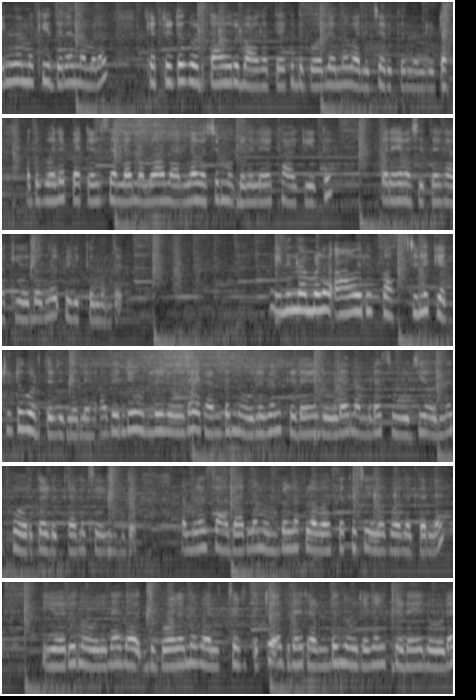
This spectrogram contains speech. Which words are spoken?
ഇനി നമുക്ക് ഇതിനെ നമ്മൾ കെട്ടിട്ട് കൊടുത്ത ആ ഒരു ഭാഗത്തേക്ക് ഇതുപോലെ ഒന്ന് വലിച്ചെടുക്കുന്നുണ്ട് കേട്ടോ. അതുപോലെ പെറ്റൽസ് എല്ലാം നമ്മൾ ആ നല്ല വശം മുകളിലേക്ക് ആക്കിയിട്ട് ഒരേ വശത്തേക്കാക്കി ഒന്ന് പിടിക്കുന്നുണ്ട്. ഇനി നമ്മൾ ആ ഒരു ഫസ്റ്റിൽ കെട്ടിട്ട് കൊടുത്തിരുന്നില്ലേ അതിന്റെ ഉള്ളിലൂടെ രണ്ട് നൂലുകൾക്കിടയിലൂടെ നമ്മുടെ സൂചി ഒന്ന് കോർത്തെടുക്കുകയാണ് ചെയ്യുന്നത്. നമ്മൾ സാധാരണ മുമ്പുള്ള ഫ്ലവേഴ്സൊക്കെ ചെയ്ത പോലെ തന്നെ ഈ ഒരു നൂലിനെ ഇതുപോലെ ഒന്ന് വലിച്ചെടുത്തിട്ട് അതിലെ രണ്ട് നൂലുകൾക്കിടയിലൂടെ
